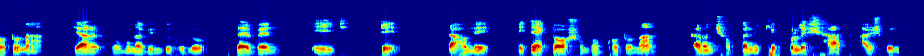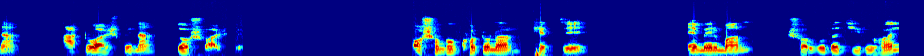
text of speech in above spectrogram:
ঘটনা যার নমুনা বিন্দু হলো সেভেন, এইট, টেন। তাহলে এটা একটা অসম্ভব ঘটনা। কারণ ছক্কা নিক্ষেপ করলে সাত আসবে না, আটও আসবে না, দশও আসবে অসম্ভব ঘটনার ক্ষেত্রে এম এর মান সর্বদা জিরো হয়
